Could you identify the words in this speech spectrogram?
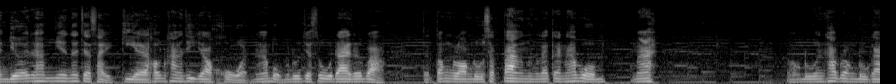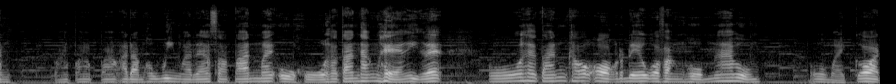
นเยอะนะครับเนี่ยน่าจะใส่เกียร์ค่อนข้างที่จะโหดนะครับผมไม่รู้จะสู้ได้หรือเปล่า แต่ต้องลองดูสักตั้งหนึ่งแล้วกันครับผมมา ลองดูกันครับลองดูกันปาปาปาอดัมเขาวิ่งมาแล้วสตันไหมโอ้โหสตันทั้งแผงอีกแล้วโอ้สตันเขาออกเร็วกว่าฝั่งผมนะครับผมโอ้ my god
